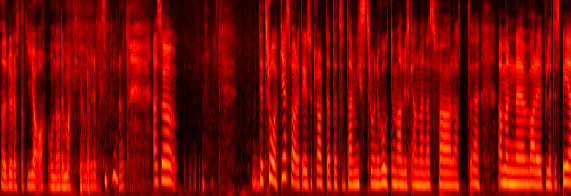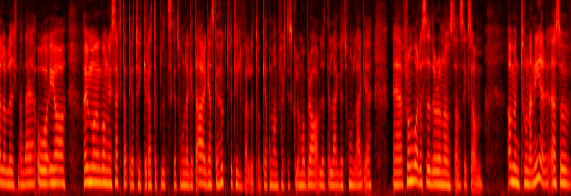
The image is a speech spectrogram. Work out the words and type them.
hade du röstat ja om du hade makten i riksdagen? alltså, det tråkiga svaret är ju såklart att ett sånt här misstroendevotum aldrig ska användas för att eh, ja, men, eh, vara i politiskt spel och liknande. Och jag har ju många gånger sagt att jag tycker att det politiska tonläget är ganska högt för tillfället och att man faktiskt skulle må bra av lite lägre tonläge eh, från båda sidor och någonstans liksom, ja, men tona ner. Alltså,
